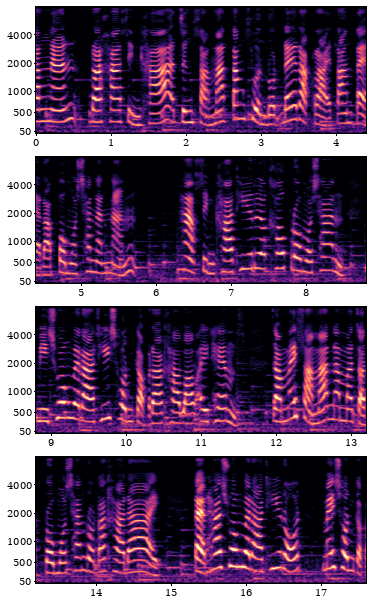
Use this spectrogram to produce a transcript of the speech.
ดังนั้น ราคาสินค้าจึงสามารถตั้งส่วนลดได้หลากหลายตามแต่ละโปรโมชั่นนั้นๆหากสินค้าที่เลือกเข้าโปรโมชั่น มีช่วงเวลาที่ชนกับราคาว้าวไอเทมส์จะไม่สามารถนำมาจัดโปรโมชั่นลดราคาได้ แต่ถ้าช่วงเวลาที่ลดไม่ชนกับ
